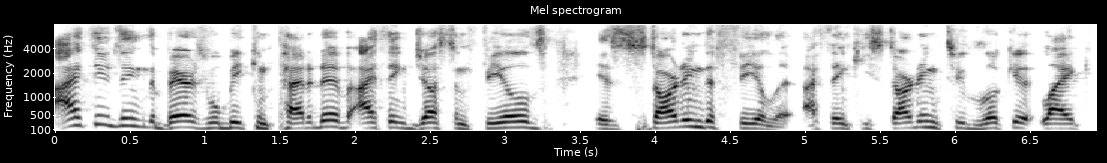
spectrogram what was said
I do think the Bears will be competitive. I think Justin Fields is starting to feel it. I think he's starting to look at like,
